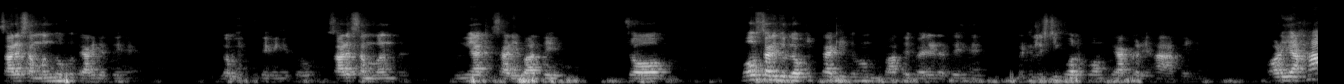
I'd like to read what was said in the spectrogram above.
सारे संबंधों को त्याग देते हैं। लौकिक देखेंगे तो सारे संबंध दुनिया की सारी बातें जॉब बहुत सारी जो लौकिकता की जो हम बातें पहले रहते हैं मेटलिस्टिक वर्ल्ड को हम त्याग कर यहाँ आते हैं। और यहाँ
